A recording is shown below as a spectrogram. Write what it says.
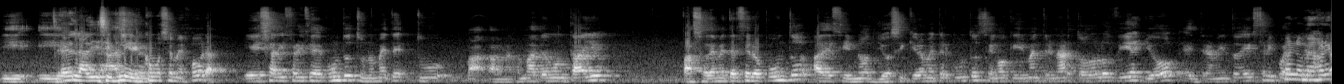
y, y Es la disciplina. así es como se mejora. Esa diferencia de puntos, tú no metes, tú, a lo mejor Mateo Moncayo pasó de meter cero puntos a decir, no, yo si quiero meter puntos tengo que irme a entrenar todos los días, yo entrenamiento extra y Bueno, lo, 40 mejor es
